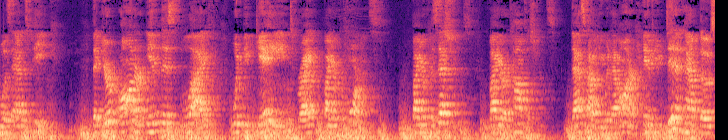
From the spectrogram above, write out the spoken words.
was at its peak. That your honor in this life would be gained, right, by your performance, by your possessions, by your accomplishments. That's how you would have honor. And if you didn't have those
